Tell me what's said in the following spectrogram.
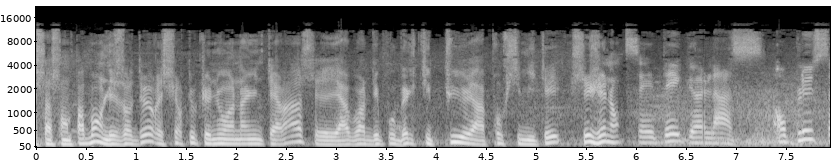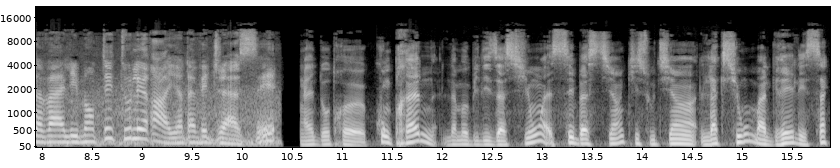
Ça sent pas bon, les odeurs, et surtout que nous, on a une terrasse, et avoir des poubelles qui puent à proximité, c'est gênant. C'est dégueulasse. En plus, ça va alimenter tous les rats, il y en avait déjà assez. D'autres euh, comprennent la mobilisation. Sébastien qui soutient l'action malgré les sacs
